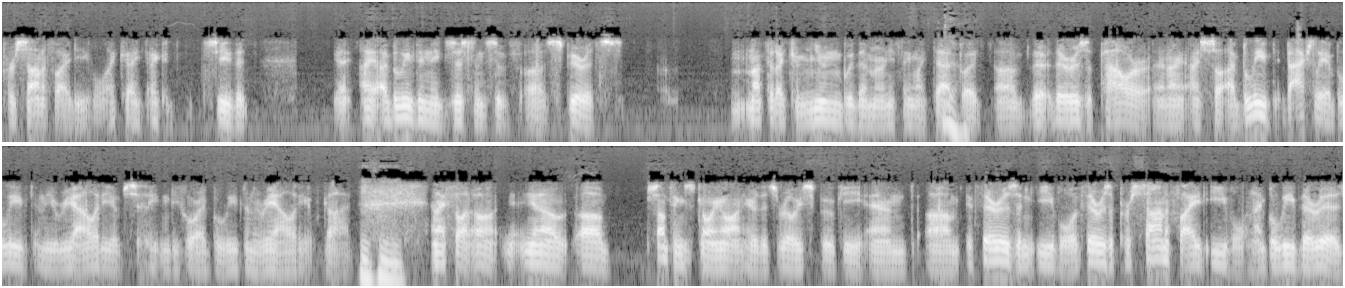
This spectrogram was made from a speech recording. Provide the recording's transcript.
personified evil. Like I, I could see that I, I believed in the existence of uh, spirits. Not that I commune with them or anything like that, yeah. but uh, there there is a power, and I, I saw. I believed. Actually, I believed in the reality of Satan before I believed in the reality of God. Mm-hmm. And I thought, oh, you know, uh, something's going on here that's really spooky. And um, if there is an evil, if there is a personified evil, and I believe there is,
